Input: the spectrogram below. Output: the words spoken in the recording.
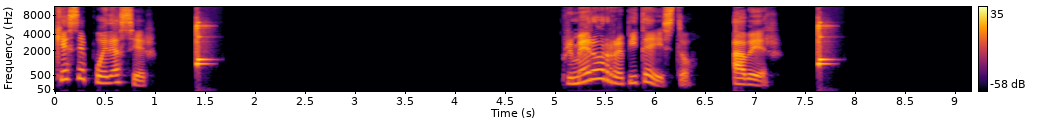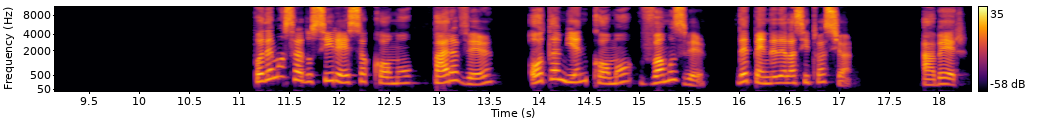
qué se puede hacer. Primero repite esto. A ver. Podemos traducir eso como para ver o también como vamos ver. Depende de la situación. A ver.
